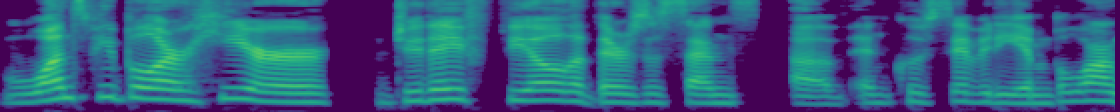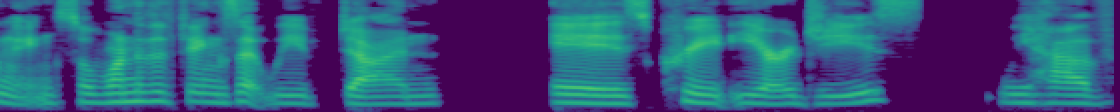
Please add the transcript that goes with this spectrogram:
once people are here, do they feel that there's a sense of inclusivity and belonging? So, one of the things that we've done is create ERGs. We have,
